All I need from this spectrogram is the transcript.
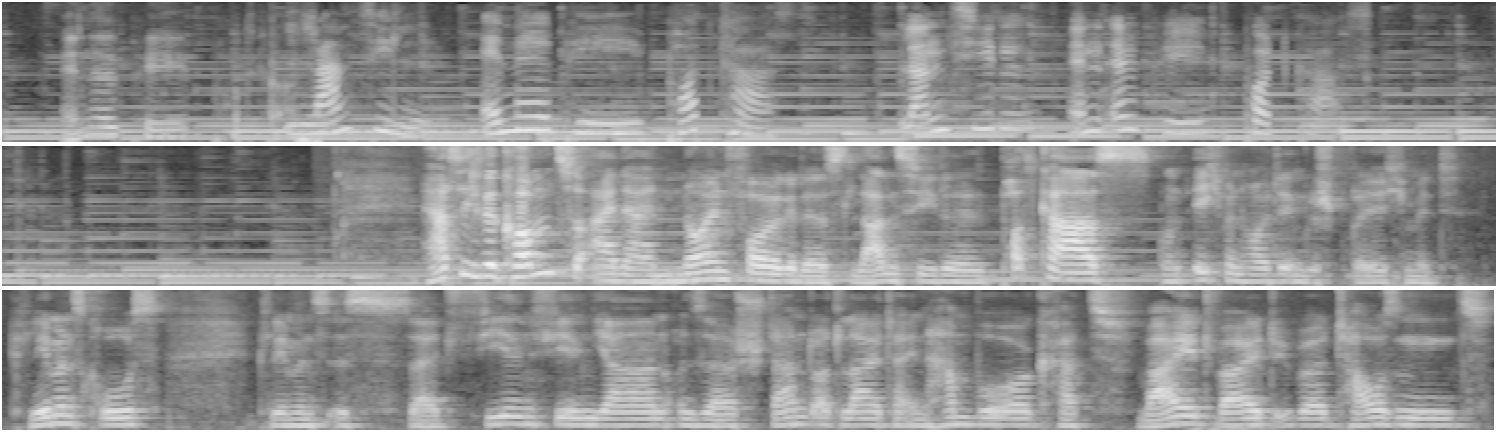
NLP Podcast. Landsiedel NLP Podcast. Landsiedel NLP Podcast. Herzlich willkommen zu einer neuen Folge des Landsiedel Podcasts und ich bin heute im Gespräch mit Clemens Groß. Clemens ist seit vielen, vielen Jahren unser Standortleiter in Hamburg, hat weit, weit über 1000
